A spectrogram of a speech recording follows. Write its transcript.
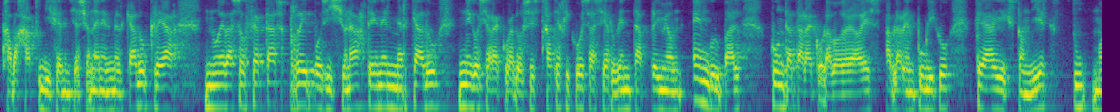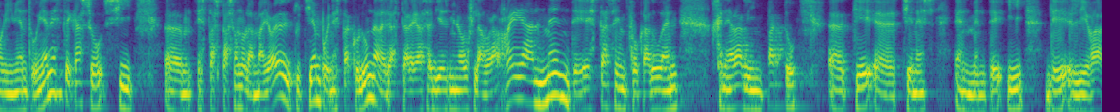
trabajar tu diferenciación en el mercado, crear nuevas ofertas, reposicionarte en el mercado, negociar acuerdos estratégicos, hacer venta premium en grupal, contratar a colaboradores, hablar en público, crear y expandir movimiento. Y en este caso, si em, estás pasando la mayoría de tu tiempo en esta columna de las tareas a 10 minutos la hora, realmente estás enfocado en generar el impacto eh, que eh, tienes en mente y de llevar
